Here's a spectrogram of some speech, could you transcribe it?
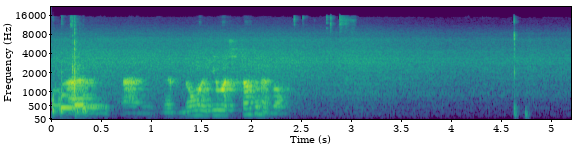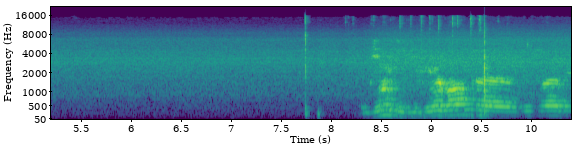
I, I have no idea what you're talking about. Jimmy, did you hear about uh, Israeli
